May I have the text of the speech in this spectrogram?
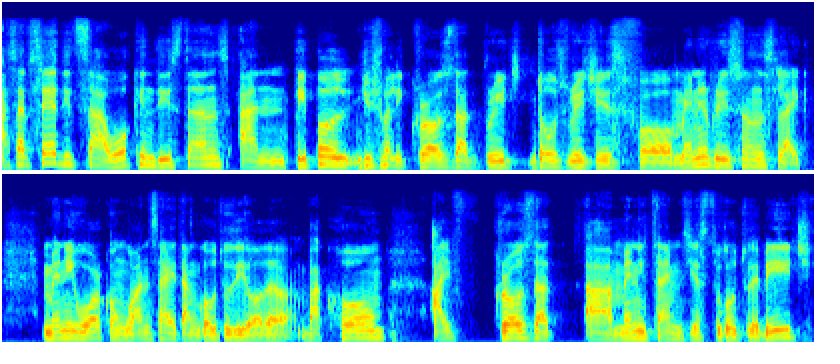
as I've said, it's a walking distance, and people usually cross that bridge, those bridges for many reasons. Like many work on one side and go to the other back home. I've crossed that uh, many times just to go to the beach.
